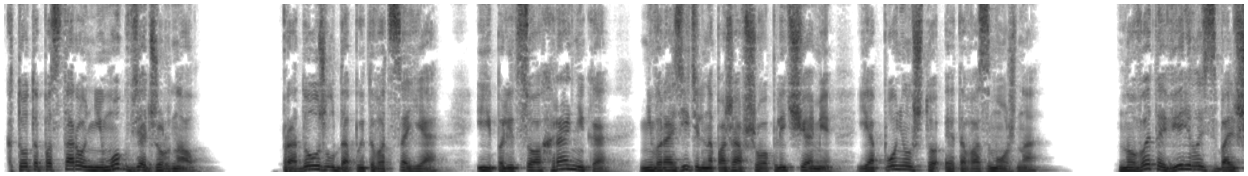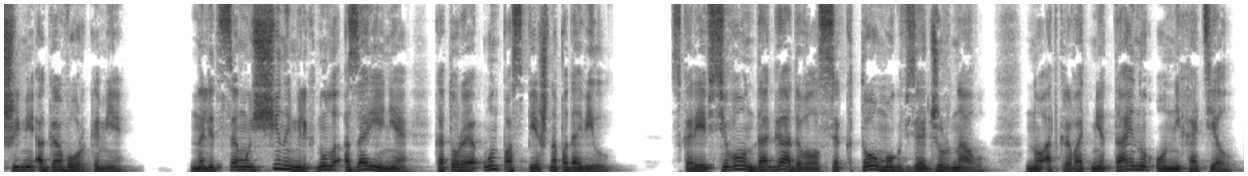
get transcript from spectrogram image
Кто-то посторонний мог взять журнал? Продолжил допытываться я, и по лицу охранника, невыразительно пожавшего плечами, я понял, что это возможно. Но в это верилось с большими оговорками. На лице мужчины мелькнуло озарение, которое он поспешно подавил. Скорее всего, он догадывался, кто мог взять журнал, но открывать мне тайну он не хотел.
